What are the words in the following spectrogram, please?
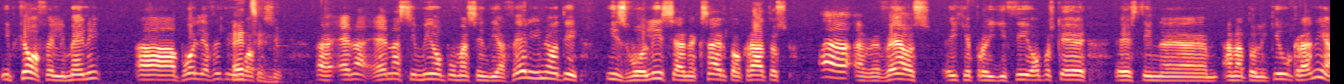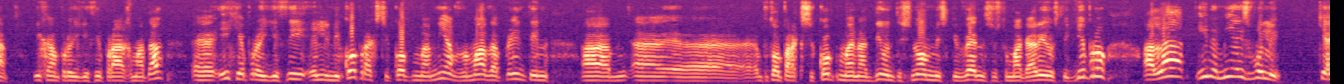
η πιο ωφελημένη από όλη αυτή την υπόθεση. Ε, ένα, ένα σημείο που μας ενδιαφέρει είναι ότι η εισβολή σε ανεξάρτητο κράτος α, βεβαίως είχε προηγηθεί όπως και ε, στην ε, Ανατολική Ουκρανία είχαν προηγηθεί πράγματα. είχε προηγηθεί ελληνικό πραξικόπημα μία εβδομάδα πριν την, το πραξικόπημα εναντίον της νόμιμης κυβέρνησης του Μακαρίου στην Κύπρο αλλά είναι μία εισβολή. Και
